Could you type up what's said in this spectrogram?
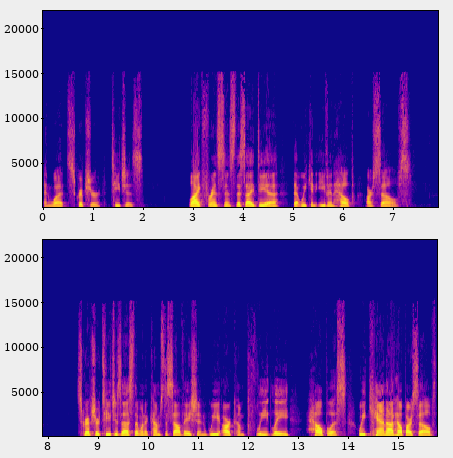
and what Scripture teaches. Like, for instance, this idea that we can even help ourselves. Scripture teaches us that when it comes to salvation, we are completely helpless. We cannot help ourselves,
